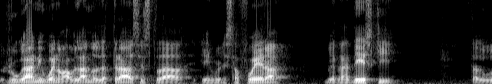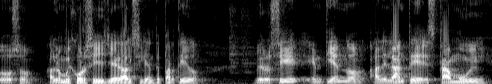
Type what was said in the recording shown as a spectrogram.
Rugani, bueno, hablando de atrás, está, eh, está fuera. Bernadeschi está dudoso. A lo mejor sí llega al siguiente partido. Pero sí, entiendo, adelante está muy,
